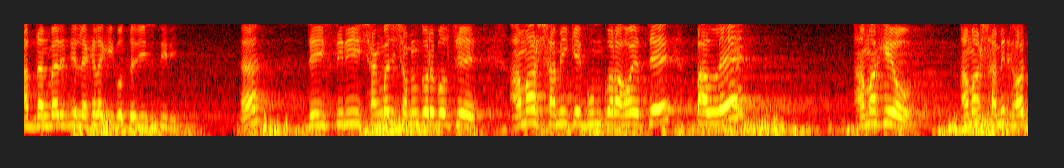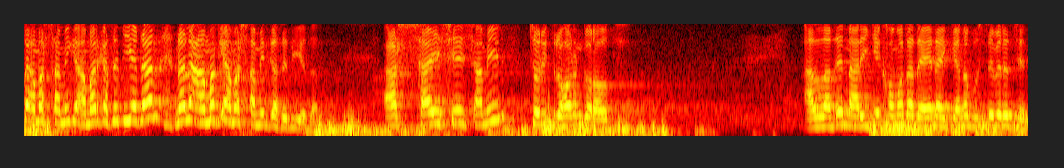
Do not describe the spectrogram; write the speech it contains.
আদান বাড়ি যে লেখালেখি করতে যে স্ত্রী হ্যাঁ? যে স্ত্রী সাংবাদিক সম্মেলন করে বলছে, আমার স্বামীকে গুম করা হয়েছে, পারলে আমাকেও, আমার স্বামীর হয়তো আমার স্বামীকে আমার কাছে দিয়ে যান, নাহলে আমাকে আমার স্বামীর কাছে দিয়ে যান। আর সে স্বামীর চরিত্র হরণ করা হচ্ছে। আল্লাহ যে নারীকে ক্ষমতা দেয় নাই, কেন বুঝতে পেরেছেন?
